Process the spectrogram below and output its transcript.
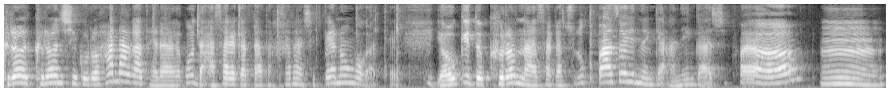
그런 그런 식으로 하나가 되라고 나사를 갖다 다 하나씩 빼놓은 것 같아 여기도 그런 나사가 쭉 빠져 있는 게 아닌가 싶어요 음.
